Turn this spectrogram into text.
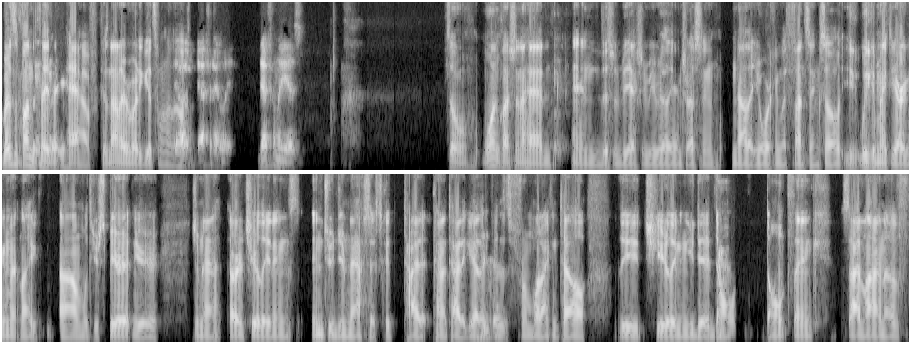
But it's fun to say that you have because not everybody gets one of those. Oh, definitely, definitely is. So one question I had, and this would be actually be really interesting now that you're working with fencing. So you, we could make the argument like um, with your spirit and your gymnast or cheerleading into gymnastics could tie it kind of tie together because mm-hmm. from what I can tell, the cheerleading you did don't don't think sideline of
